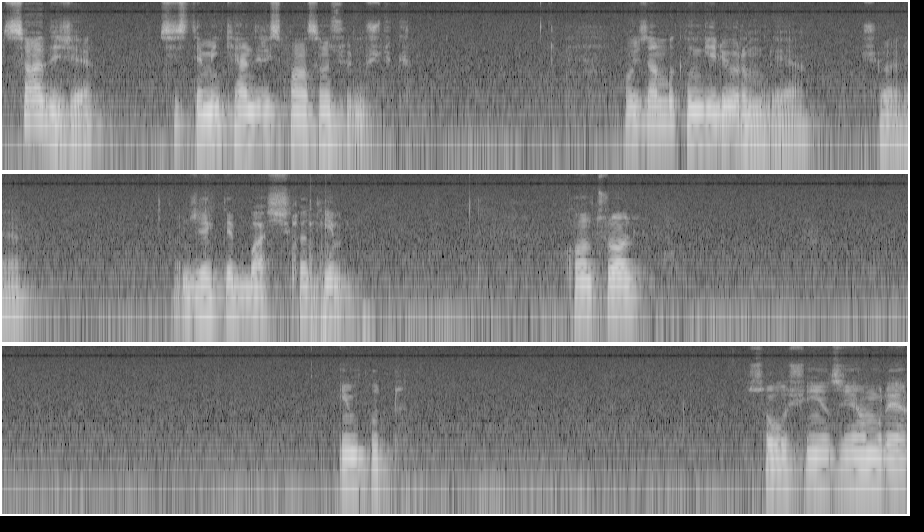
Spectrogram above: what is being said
Sadece sistemin kendi respansını sürmüştük. O yüzden bakın geliyorum buraya. Şöyle. Öncelikle bir başlık atayım. Kontrol input solution yazacağım buraya.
